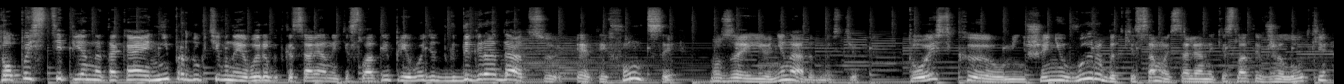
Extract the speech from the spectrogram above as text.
то постепенно такая непродуктивная выработка соляной кислоты приводит к деградацию этой функции, ну за ее ненадобностью, то есть к уменьшению выработки самой соляной кислоты в желудке,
